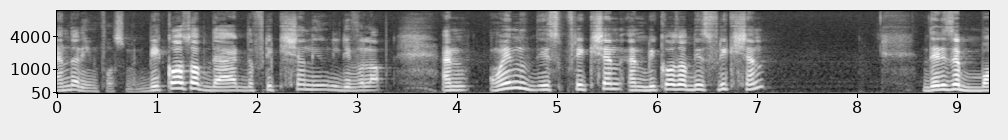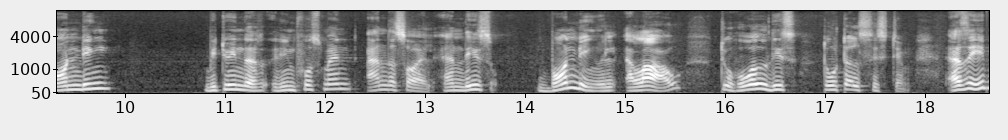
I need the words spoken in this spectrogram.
and the reinforcement. Because of that the friction will develop and when this friction and because of this friction there is a bonding between the reinforcement and the soil and this bonding will allow to hold this total system as if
